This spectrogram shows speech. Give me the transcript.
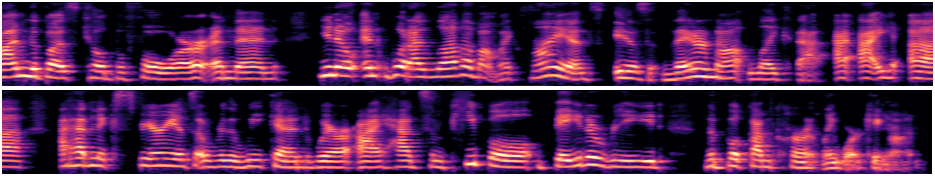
I'm the buzzkill before. And then, you know, and what I love about my clients is they're not like that. I I uh I had an experience over the weekend where I had some people beta read the book I'm currently working on.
